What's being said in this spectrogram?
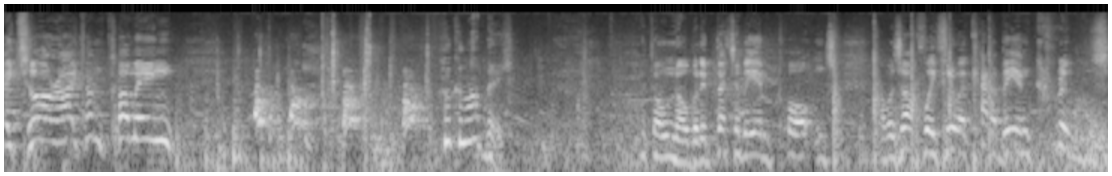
Right, all right, I'm coming. Who can that be? I don't know, but it better be important. I was halfway through a Caribbean cruise.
